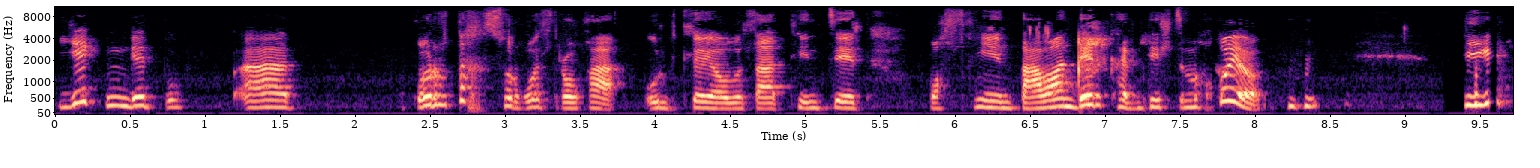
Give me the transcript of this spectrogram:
яг ингээд а 3 дахь сургууль руугаа өргөдлөө явуулаад тэнцээд болохын даваан дээр карантинлсан байхгүй юу? Тэгээд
